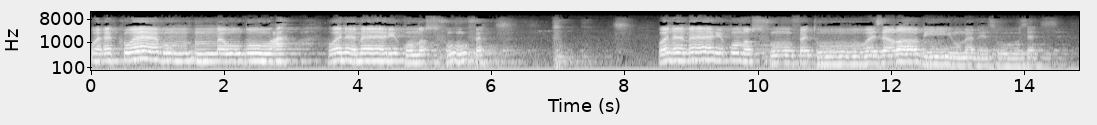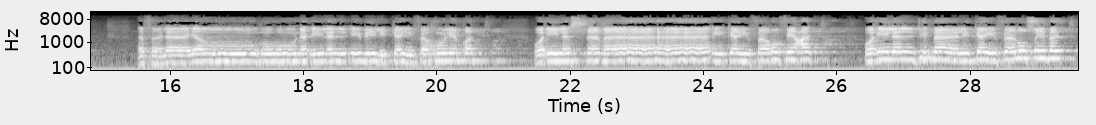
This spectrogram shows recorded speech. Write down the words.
وأكواب موضوعة ونمارق مصفوفة ونمارق مصفوفة وزرابي مبثوثة أفلا ينظرون إلى الإبل كيف خلقت وإلى السماء كيف رفعت وإلى الجبال كيف نصبت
